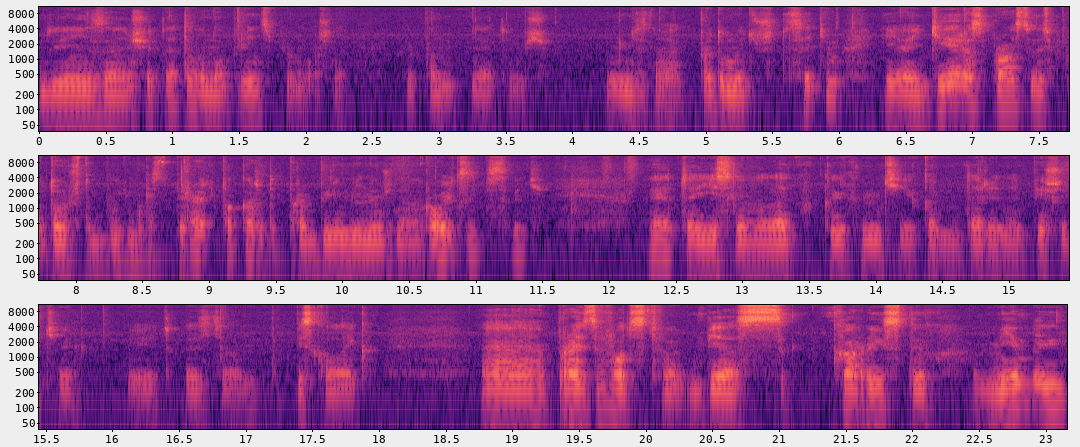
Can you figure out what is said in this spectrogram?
Ну, я не знаю насчет этого, но в принципе можно. И на этом еще. Ну, не знаю, продумайте что с этим. Я идеи расспрашиваюсь, потом что будем разбирать по каждой проблеме, нужно ролик записывать. Это если вы лайк кликните, комментарий напишите, и тогда сделаем. Подписка, лайк. Э, производство без корыстных мебель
